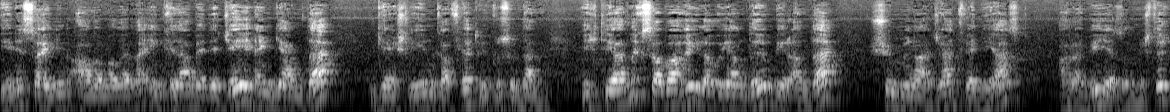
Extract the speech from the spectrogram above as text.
yeni Said'in ağlamalarına inkılap edeceği hengamda gençliğin gaflet uykusundan ihtiyarlık sabahıyla uyandığım bir anda şu münacat ve niyaz Arabi yazılmıştır.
